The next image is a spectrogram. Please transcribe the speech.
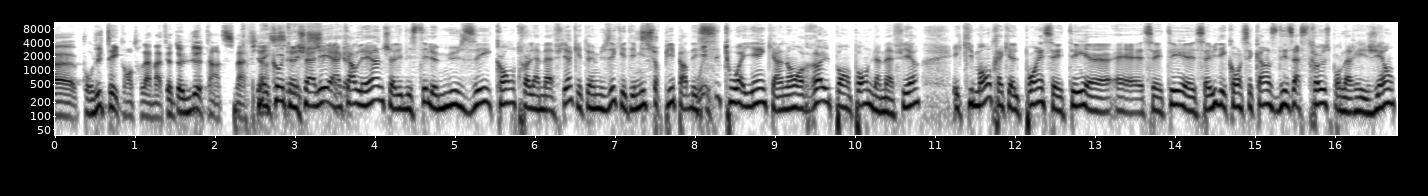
euh, pour lutter contre la mafia, de lutte anti-mafia. Ben, écoute, je suis allé tu à quel- Carléon, je suis allé visiter le musée contre la mafia, qui est un musée qui a été mis sur pied par des Oui. citoyens qui en ont ras le pompon de la mafia et qui montre à quel point ça a été, euh, euh, ça a été, euh, ça a eu des conséquences désastreuses pour la région.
